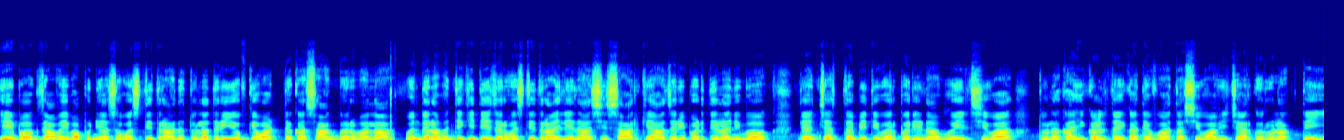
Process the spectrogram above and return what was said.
हे बघ जावई बापूंनी असं वस्तीत राहणं तुला तरी योग्य वाटतं का? सांग बरं मला. वंदना म्हणते की ते जर वस्तीत राहिले ना असे सारखे आजारी पडतील आणि मग त्यांच्याच तब्येतीवर परिणाम होईल. शिवा तुला काही कळतंय का तेव्हा? आता शिवा विचार करू लागते.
